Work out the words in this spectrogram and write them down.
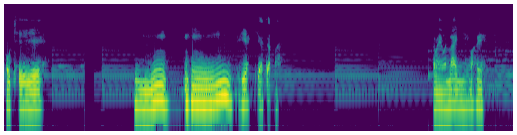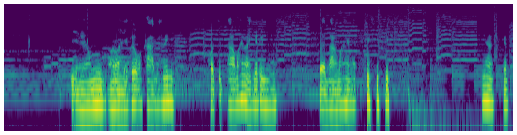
โอเค อืมอือหือเฮียเกียร์จัดมาทำไมมันได้อย่างงี้วะเฮ้ยเกียร์เอาหน่อยเพิ่มโอกาสนะเฮ้ยพอจิตดาวมาให้หน่อยก็ดีนะแต่ดาวมาให้แล้วเนี่ยเกินไป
